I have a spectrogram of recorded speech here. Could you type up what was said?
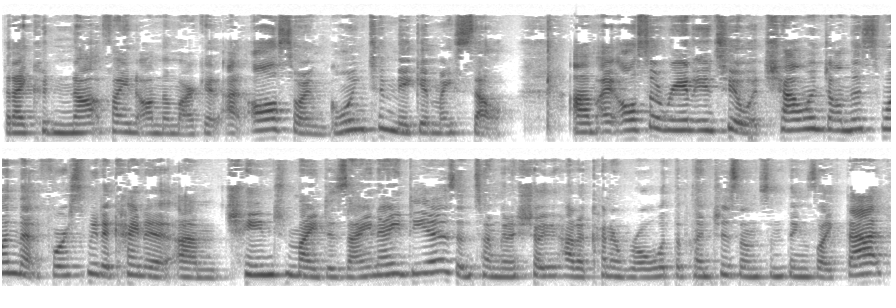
that I could not find on the market at all, so I'm going to make it myself. Um, I also ran into a challenge on this one that forced me to kind of um, change my design ideas, and so I'm going to show you how to kind of roll with the punches on some things like that.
